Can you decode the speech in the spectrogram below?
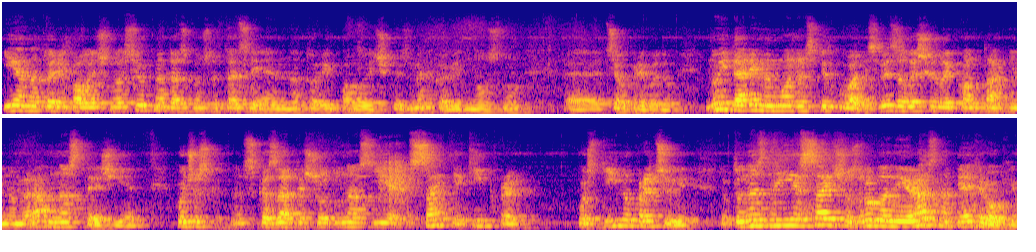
і Анатолій Павлович Ласюк надасть консультації, і Анатолій Павлович Кузьменко відносно е, цього приводу. Ну і далі ми можемо спілкуватись. Ви залишили контактні номера, у нас теж є. Хочу сказати, що от у нас є сайт, який постійно працює. Тобто у нас не є сайт, що зроблений раз на 5 років.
